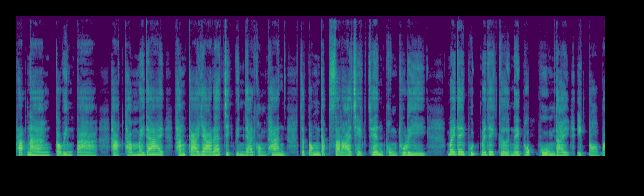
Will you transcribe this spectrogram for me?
พระนาง กวินตา หากทำไม่ได้ ทั้งกายาและจิตวิญญาณของท่าน จะต้องดับสลายเฉกเช่น ผงธุรี ไม่ได้ผุดไม่ได้เกิดในภพภูมิใดอีกต่อไป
